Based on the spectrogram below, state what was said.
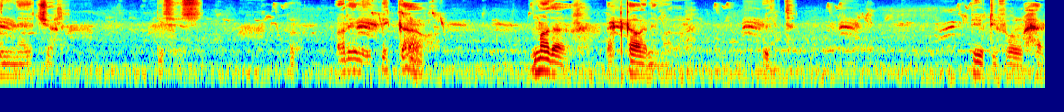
in nature. This is a really big cow, mother pet cow animal with beautiful head,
